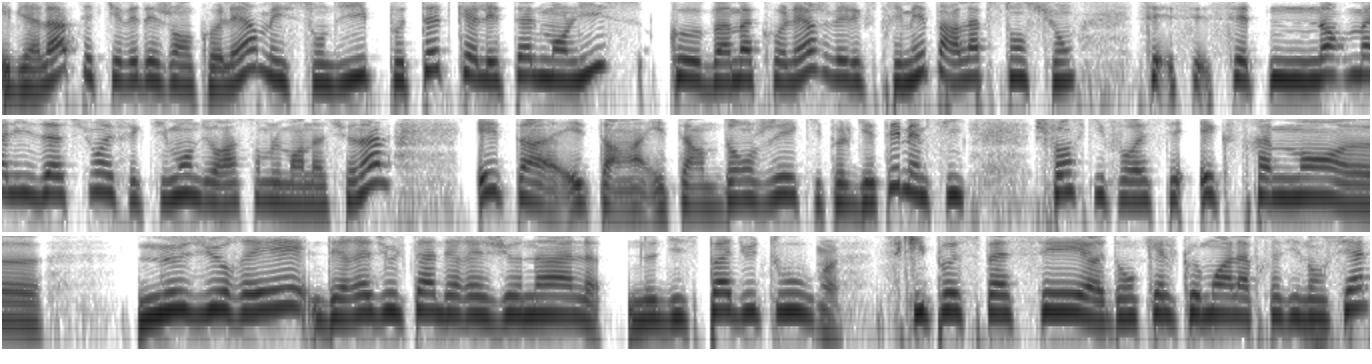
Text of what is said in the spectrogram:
Et eh bien là, peut-être qu'il y avait des gens en colère, mais ils se sont dit peut-être qu'elle est tellement lisse que bah, ma colère, je vais l'exprimer par l'abstention. cette normalisation effectivement du Rassemblement national est un, est un, est un danger qui peut le guetter, même si je pense qu'il faut rester extrêmement euh, mesuré. Des résultats des régionales ne disent pas du tout ce qui peut se passer euh, dans quelques mois à la présidentielle.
